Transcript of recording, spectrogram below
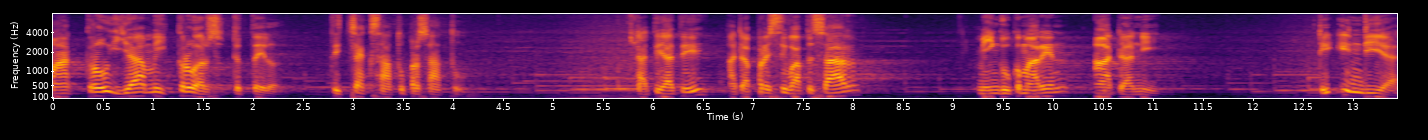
makro ya mikro harus detail. Dicek satu persatu hati-hati ada peristiwa besar. Minggu kemarin Adani di India.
